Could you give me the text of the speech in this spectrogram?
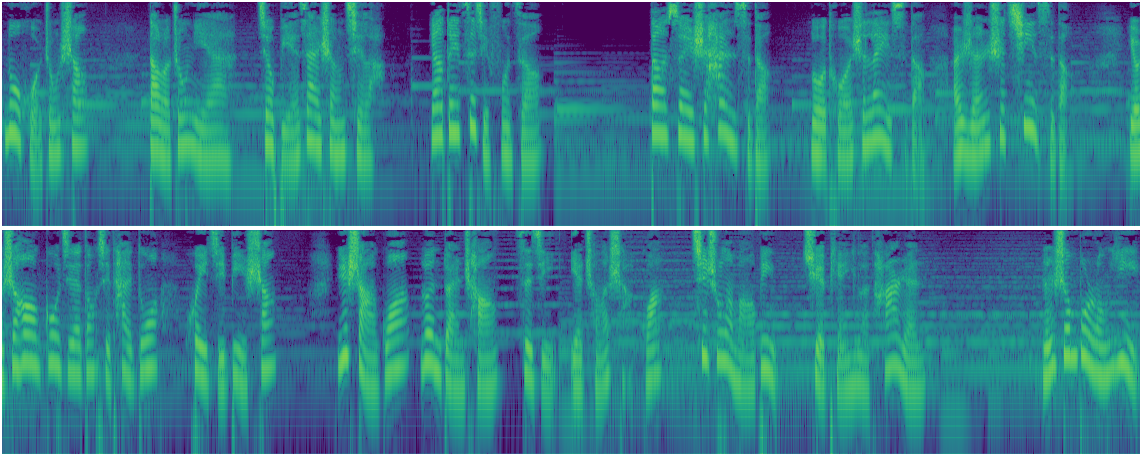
怒火中烧。到了中年，就别再生气了，要对自己负责。稻穗是旱死的，骆驼是累死的，而人是气死的。有时候顾及的东西太多，惠及必伤。与傻瓜论短长，自己也成了傻瓜，气出了毛病，却便宜了他人。人生不容易，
